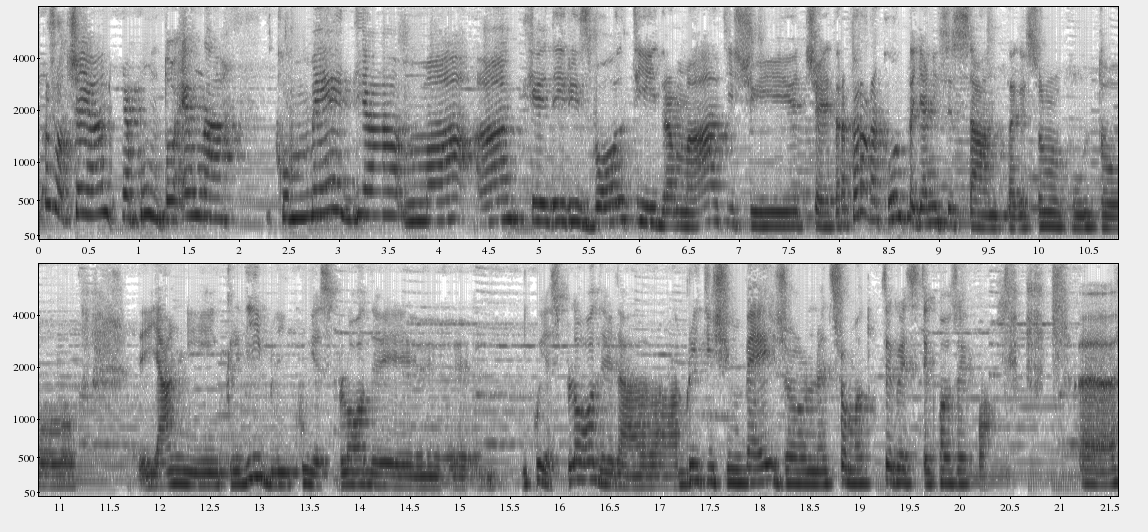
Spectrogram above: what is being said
non so, c'è anche appunto, è una commedia ma anche dei risvolti drammatici eccetera però racconta gli anni 60 che sono appunto degli anni incredibili in cui esplode in cui esplode la British Invasion, insomma tutte queste cose qua. Uh,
